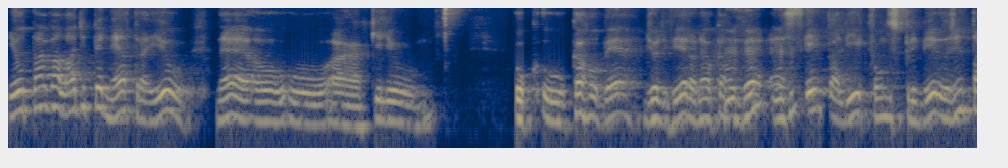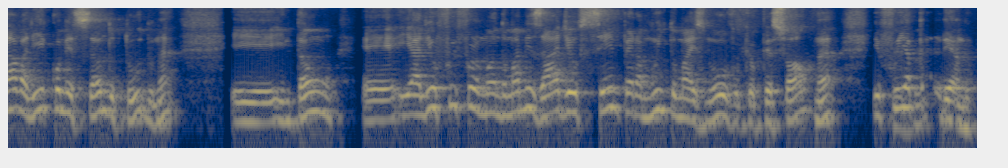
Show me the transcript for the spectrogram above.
Eu estava lá de penetra, eu, né, o, o aquele o, o, o Carrobé de Oliveira, né? O Carrobé uhum, uhum. é sempre ali, que foi um dos primeiros. A gente estava ali começando tudo, né? E, então, é, e ali eu fui formando uma amizade. Eu sempre era muito mais novo que o pessoal, né? E fui uhum. aprendendo.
